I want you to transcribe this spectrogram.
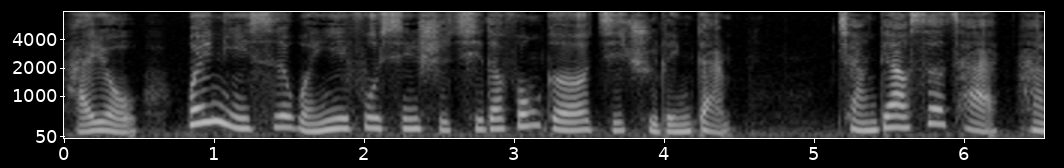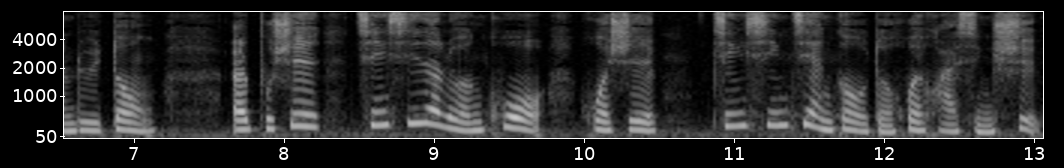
还有威尼斯文艺复兴时期的风格汲取灵感，强调色彩和律动，而不是清晰的轮廓或是精心建构的绘画形式。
